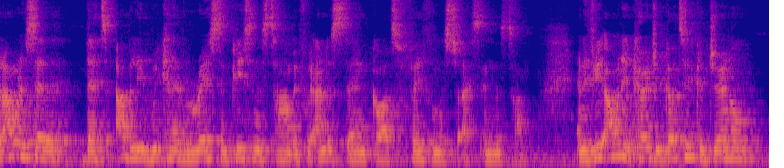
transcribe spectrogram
But I want to say that, that I believe we can have rest and peace in this time if we understand God's faithfulness to us in this time. And if you, I want to encourage you, go take a journal,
